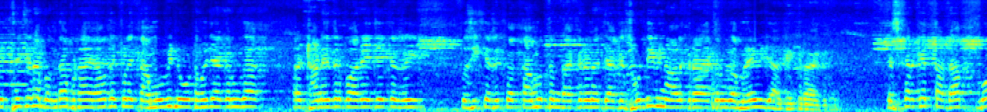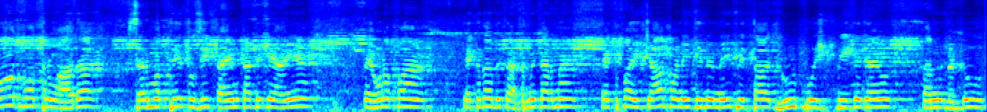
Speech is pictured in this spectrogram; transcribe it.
ਇੱਥੇ ਜਿਹੜਾ ਬੰਦਾ ਬਿਠਾਇਆ, ਉਹਦੇ ਕੋਲੇ ਕੰਮ ਵੀ ਨੋਟ ਹੋ ਜਾਇਆ ਕਰੂੰਗਾ। ਥਾਣੇ ਦਰਬਾਰੇ ਜੇ ਕਿਸੇ, ਤੁਸੀਂ ਕਿਸੇ ਕੋਲ ਕੰਮ ਧੰਦਾ ਕਰਨਾ ਜਾ ਕੇ ਛੋਟੀ ਵੀ ਨਾਲ ਕਰਾਇਆ ਕਰੂੰਗਾ, ਮੈਂ ਵੀ ਜਾ ਕੇ ਕਰਾਇਆ ਕਰੂੰ ਇਸ ਕਰਕੇ ਤੁਹਾਡਾ ਬਹੁਤ ਬਹੁਤ ਧੰਨਵਾਦ ਆ। ਸਿਰ ਮੱਥੇ ਤੁਸੀਂ ਟਾਈਮ ਕੱਢ ਕੇ ਆਏ ਆ। ਤੇ ਹੁਣ ਆਪਾਂ ਇੱਕ ਦਾ ਉਦਘਾਟਨ ਕਰਨਾ ਇੱਕ ਭਾਈ ਚਾਹ ਪਾਣੀ ਜਿਹਨੇ ਨਹੀਂ ਪੀਤਾ, ਜ਼ਰੂਰ ਪੁਸ਼ ਪੀ ਕੇ ਜਾਇਓ। ਤੁਹਾਨੂੰ ਲੱਡੂ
